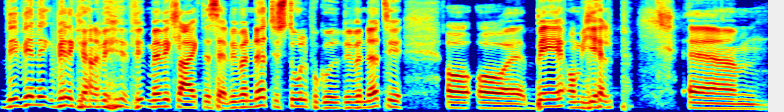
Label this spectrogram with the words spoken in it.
vi ville, ville gerne, vi, vi, men vi klarer ikke det selv. Vi var nødt til at stole på Gud. Vi var nødt til at, at øh, bede om hjælp. Um,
